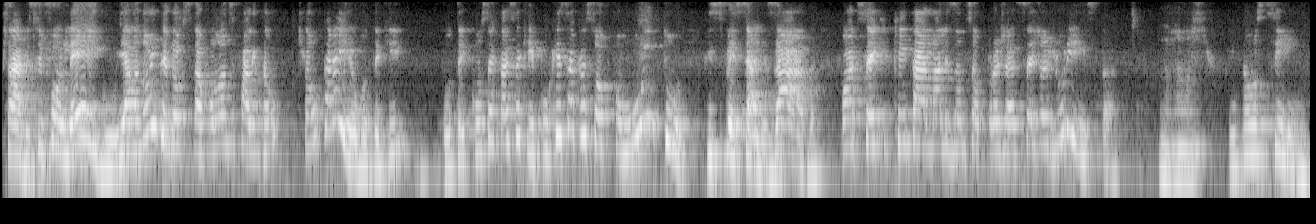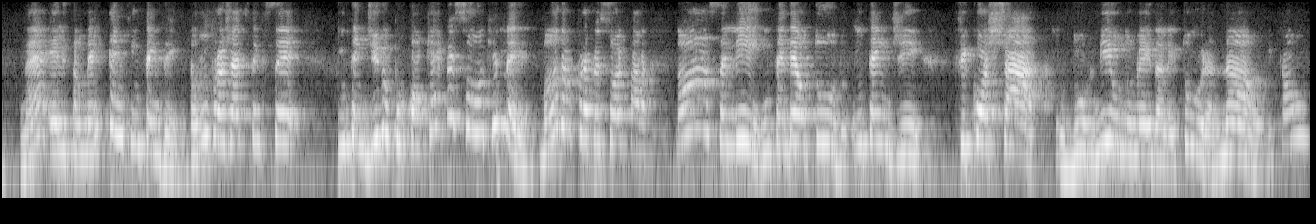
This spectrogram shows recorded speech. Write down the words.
sabe? Se for leigo e ela não entendeu o que você está falando, você fala, então, então, peraí, eu vou ter que vou ter que consertar isso aqui. Porque se a pessoa for muito especializada, pode ser que quem está analisando seu projeto seja jurista. Uhum. Então, assim, né? Ele também tem que entender. Então, um projeto tem que ser entendível por qualquer pessoa que lê. Manda para a pessoa e fala: Nossa, li, entendeu tudo? Entendi. Ficou chato? Dormiu no meio da leitura? Não. Então,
